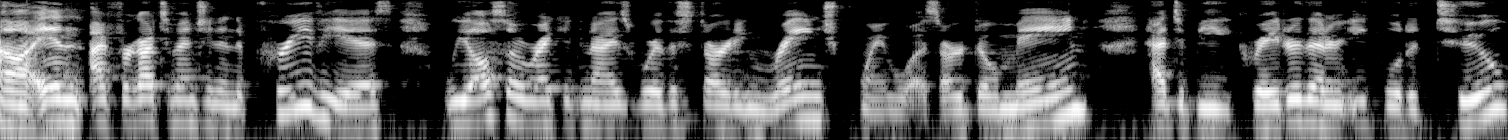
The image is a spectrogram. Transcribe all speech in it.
Uh, and I forgot to mention in the previous, we also recognized where the starting range point was. Our domain had to be greater than or equal to 2.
